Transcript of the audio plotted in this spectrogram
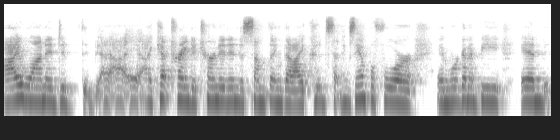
I wanted to, I, I kept trying to turn it into something that I could set an example for, and we're going to be, and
